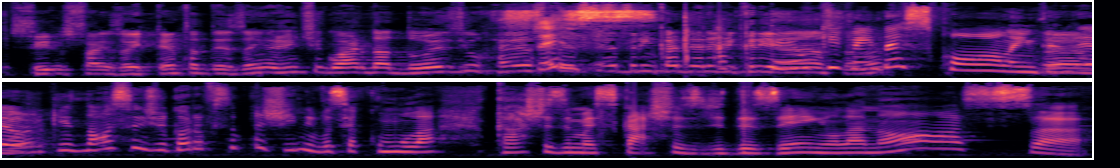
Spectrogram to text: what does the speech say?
Os filhos faz 80 desenhos, a gente guarda dois e o resto Cês- é brincadeira de criança. o que vem né? da escola, entendeu? Aham. Porque, nossa, agora você imagina você acumular caixas e mais caixas de desenho lá. Nossa,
